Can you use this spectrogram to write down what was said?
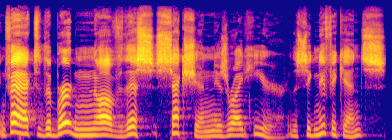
In fact, the burden of this section is right here the significance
